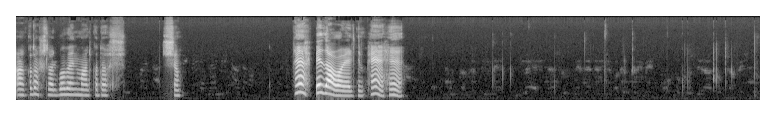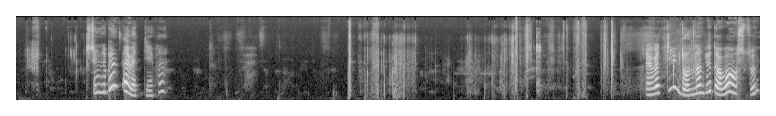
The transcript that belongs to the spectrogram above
Arkadaşlar bu benim arkadaşım. He bedava verdim. He he. Şimdi ben evet diyeyim. He. Evet diyeyim de onlar bedava olsun.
